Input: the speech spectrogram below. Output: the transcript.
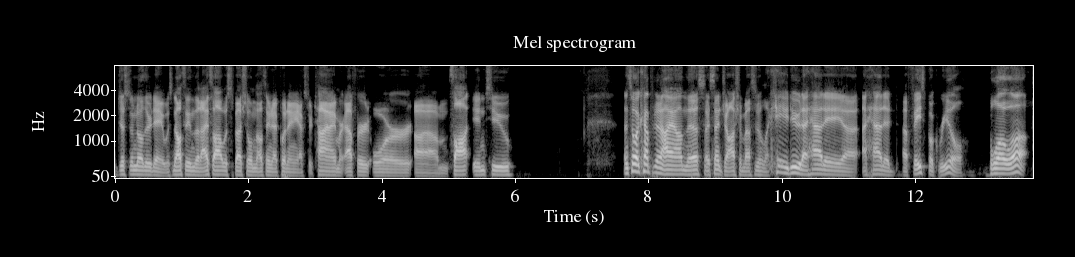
Just another day. It was nothing that I thought was special. Nothing I put any extra time or effort or um, thought into. And so I kept an eye on this. I sent Josh a message like, "Hey, dude, I had a uh, I had a, a, Facebook reel blow up,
